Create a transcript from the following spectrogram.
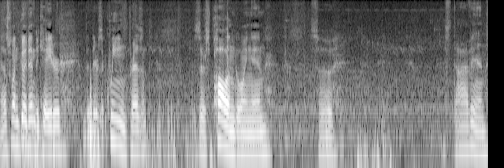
that's one good indicator that there's a queen present is there's pollen going in. So let's dive in.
